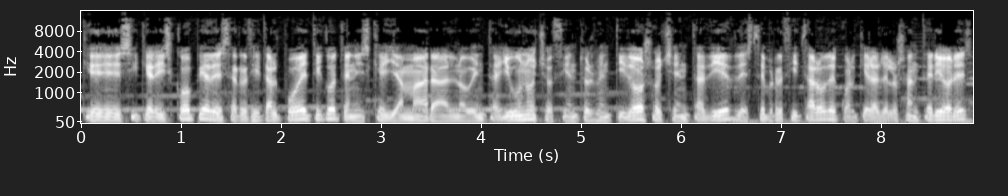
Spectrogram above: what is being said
que si queréis copia de este recital poético tenéis que llamar al 91 822 8010 de este recital o de cualquiera de los anteriores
